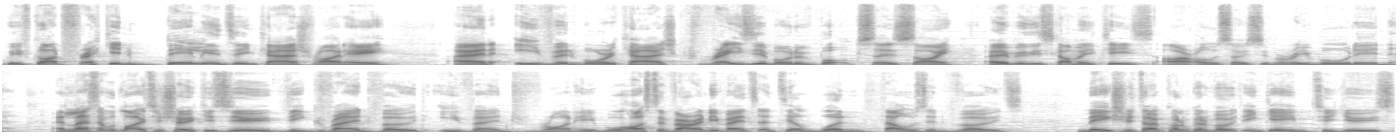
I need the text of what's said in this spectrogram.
We've got freaking billions in cash right here and even more cash. Crazy amount of boxes. So opening these common keys are also super rewarding. And last I would like to showcase you the Grand Vote event right here. We'll host a variant events until 1,000 votes. Make sure you type column column vote in game to use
